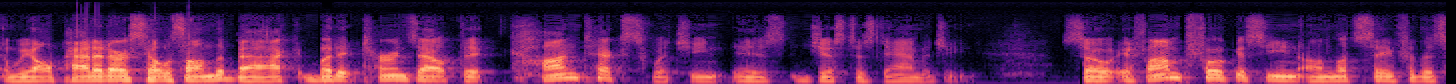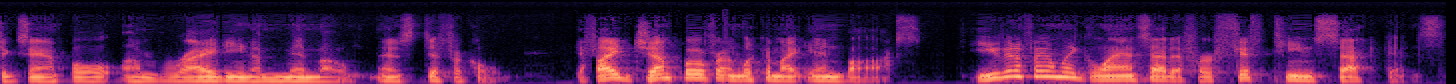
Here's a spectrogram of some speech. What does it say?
and we all patted ourselves on the back. But it turns out that context switching is just as damaging. So if I'm focusing on, let's say for this example, I'm writing a memo and it's difficult. If I jump over and look at my inbox, even if I only glance at it for 15 seconds,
